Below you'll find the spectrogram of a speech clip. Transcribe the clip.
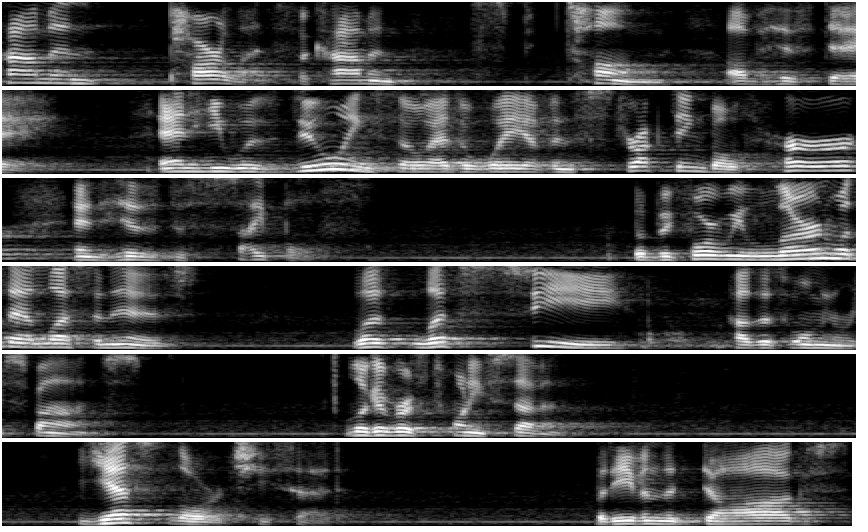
common parlance, the common tongue of his day. And he was doing so as a way of instructing both her and his disciples. But before we learn what that lesson is, let's, let's see how this woman responds. Look at verse 27. Yes, Lord, she said, but even the dogs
